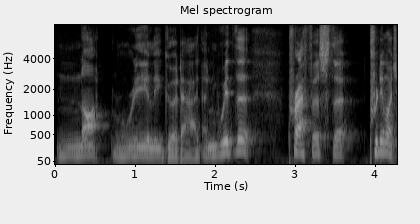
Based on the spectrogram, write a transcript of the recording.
not really good at. And with the preface that pretty much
